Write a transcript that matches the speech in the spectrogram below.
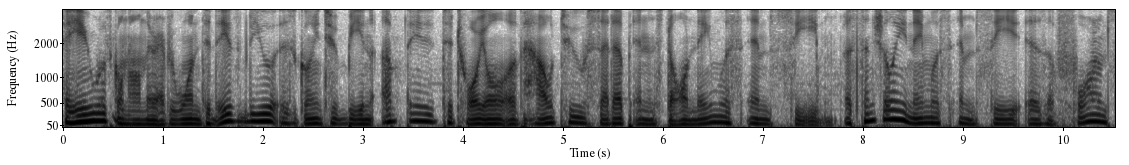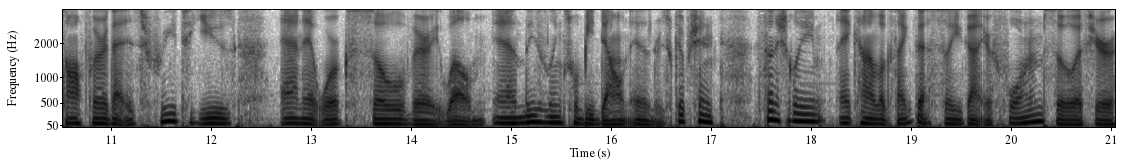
Hey, what's going on there everyone? Today's video is going to be an updated tutorial of how to set up and install Nameless MC. Essentially, Nameless MC is a forum software that is free to use and it works so very well. And these links will be down in the description. Essentially it kind of looks like this. So you got your forum so if you're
